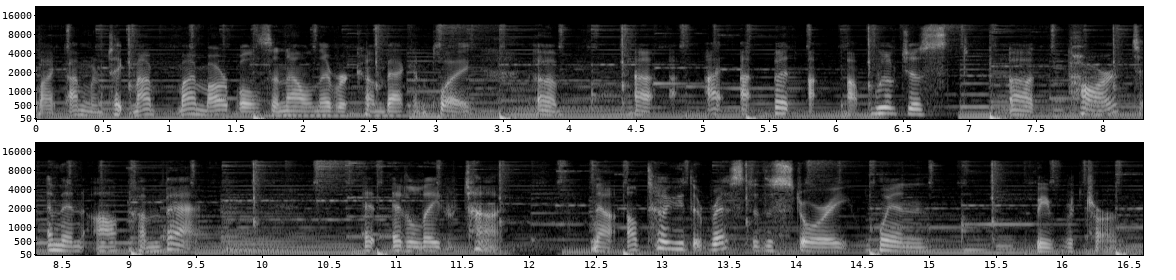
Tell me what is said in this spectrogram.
like, I'm going to take my, my marbles and I'll never come back and play. Uh, uh, I, I, but I, we'll just uh, part and then I'll come back at, at a later time. Now, I'll tell you the rest of the story when we return.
